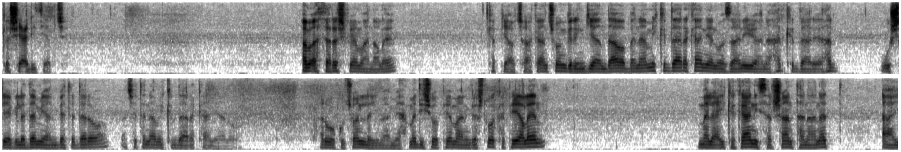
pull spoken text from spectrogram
کە شعری تێ بچێ ئەم ئەثەرش پێمانەڵێ کە پیاوچکان چۆن گرنگیان داوە بە نامی کردارەکانیان وەزانیویانە هەر کردارێ هەر وشێک لە دەمیان بێتە دەرەوە ئەچێتە نامی کردارەکانیانەوە. هەروەکو چۆن لە ئیمامی ئەحمەدی شۆ پێمان گەشتووە کە پێڵێن مەلایکەکانی سەرشان تەنانەت ئای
